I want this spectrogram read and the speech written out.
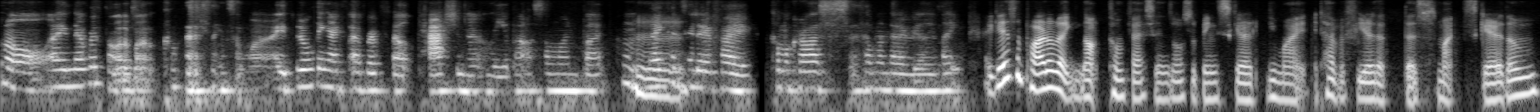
No, I never thought about confessing someone. I don't think I've ever felt passionately about someone, but hmm, I Hmm. consider if I come across someone that I really like. I guess a part of like not confessing is also being scared. You might have a fear that this might scare them,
